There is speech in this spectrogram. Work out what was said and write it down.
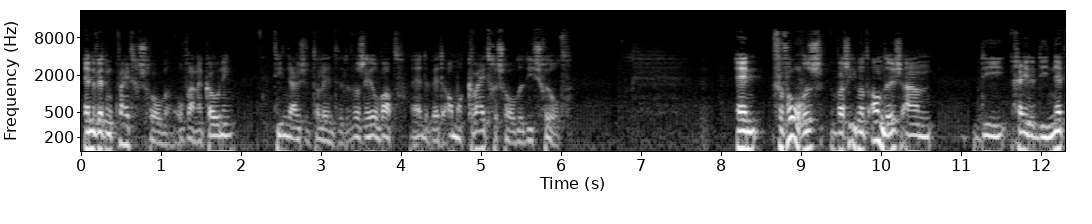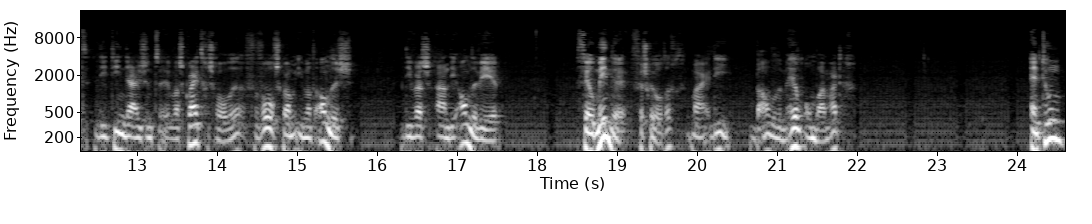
En er werd hem kwijtgescholden. Of aan een koning. 10.000 talenten, dat was heel wat. Hè. Er werd allemaal kwijtgescholden, die schuld. En vervolgens was iemand anders aan diegene die net die 10.000 eh, was kwijtgescholden. Vervolgens kwam iemand anders, die was aan die ander weer veel minder verschuldigd, maar die behandelde hem heel onbarmhartig. En toen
